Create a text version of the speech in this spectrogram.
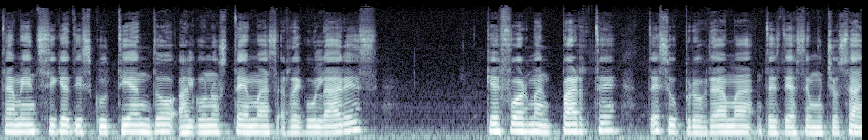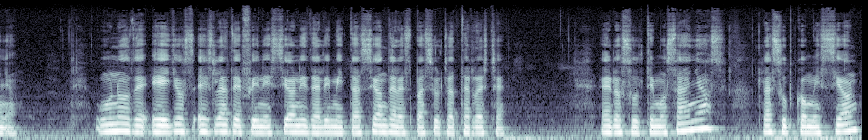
también sigue discutiendo algunos temas regulares que forman parte de su programa desde hace muchos años. Uno de ellos es la definición y delimitación del espacio ultraterrestre. En los últimos años, la subcomisión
